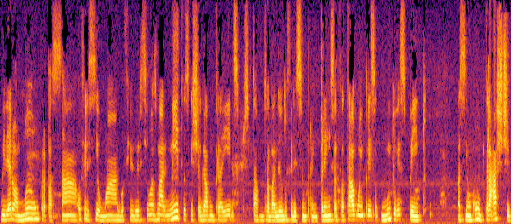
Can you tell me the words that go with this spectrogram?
me deram a mão para passar, ofereciam água, ofereciam as marmitas que chegavam para eles, que estavam trabalhando, ofereciam para a imprensa, tratavam a imprensa com muito respeito. Assim, um contraste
